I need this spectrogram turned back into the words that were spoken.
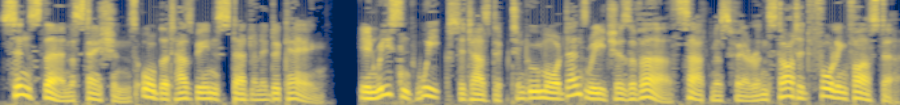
Since then the station's orbit has been steadily decaying. In recent weeks it has dipped into more dense reaches of Earth's atmosphere and started falling faster.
